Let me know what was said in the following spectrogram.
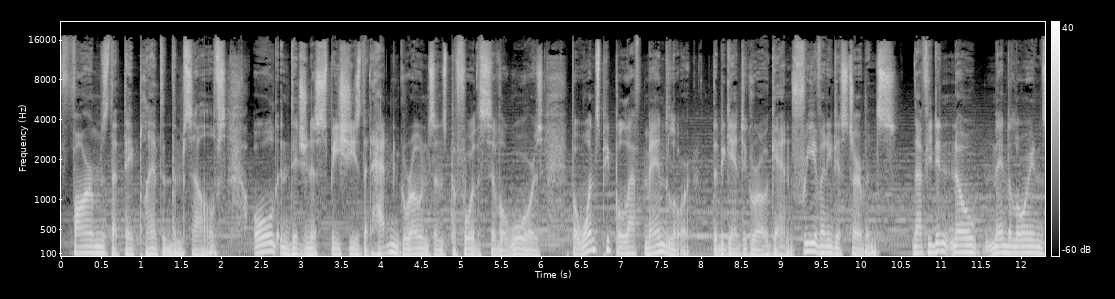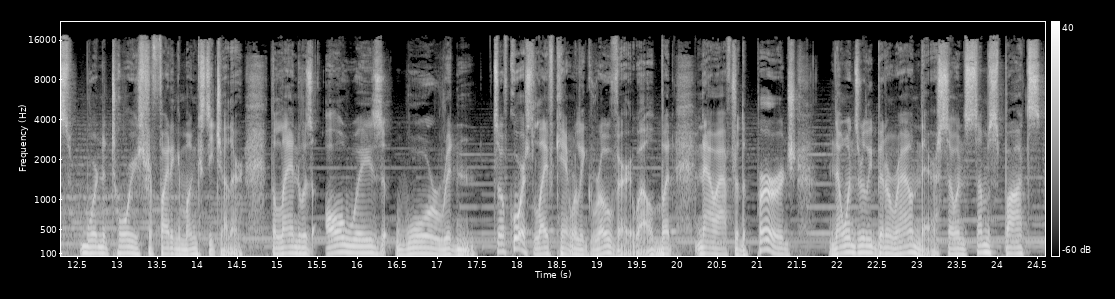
farms that they planted themselves, old indigenous species that hadn't grown since before the Civil Wars, but once people left Mandalore, they began to grow again, free of any disturbance. Now, if you didn't know, Mandalorians were notorious for fighting amongst each other. The land was always war ridden. So, of course, life can't really grow very well, but now after the Purge, no one's really been around there. So, in some spots,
